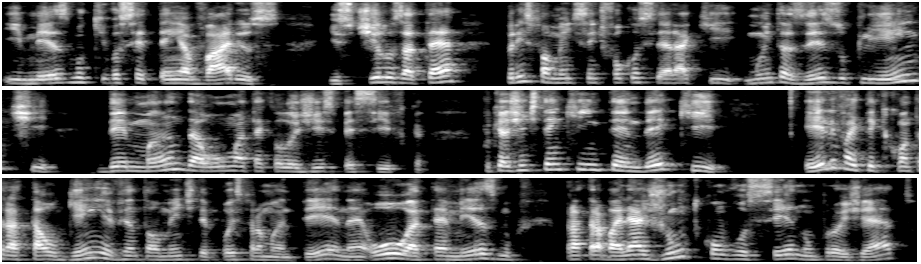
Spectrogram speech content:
e mesmo que você tenha vários estilos, até principalmente se a gente for considerar que muitas vezes o cliente demanda uma tecnologia específica, porque a gente tem que entender que ele vai ter que contratar alguém eventualmente depois para manter, né? Ou até mesmo para trabalhar junto com você num projeto.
